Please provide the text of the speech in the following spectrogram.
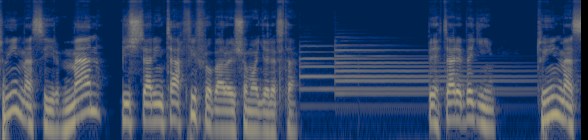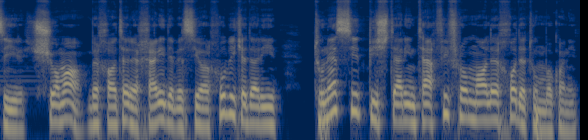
تو این مسیر من بیشترین تخفیف رو برای شما گرفتم. بهتره بگیم تو این مسیر شما به خاطر خرید بسیار خوبی که دارید تونستید بیشترین تخفیف رو مال خودتون بکنید.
